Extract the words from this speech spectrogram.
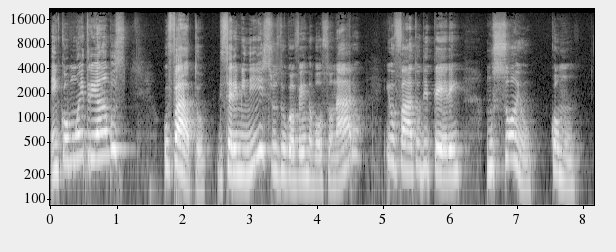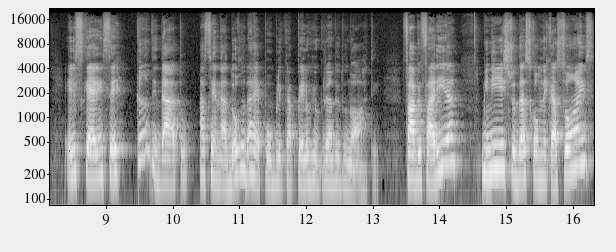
Em comum entre ambos, o fato de serem ministros do governo Bolsonaro e o fato de terem um sonho comum. Eles querem ser candidato a senador da República pelo Rio Grande do Norte. Fábio Faria, ministro das Comunicações,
